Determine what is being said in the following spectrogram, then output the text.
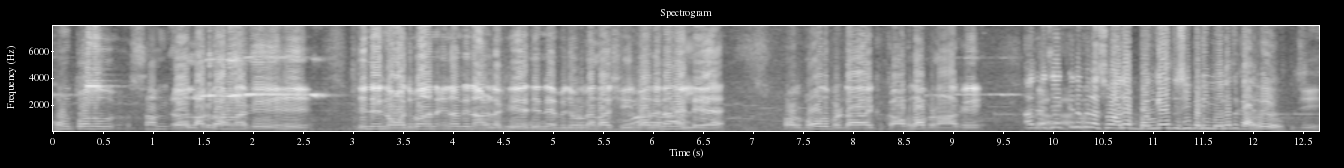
ਹੁਣ ਤੁਹਾਨੂੰ ਲੱਗਦਾ ਹੋਣਾ ਕਿ ਇਹ ਜਿੰਨੇ ਨੌਜਵਾਨ ਇਹਨਾਂ ਦੇ ਨਾਲ ਲੱਗੇ ਆ ਜਿੰਨੇ ਬਜ਼ੁਰਗਾਂ ਦਾ ਆਸ਼ੀਰਵਾਦ ਇਹਨਾਂ ਨੇ ਲਿਆ ਔਰ ਬਹੁਤ ਵੱਡਾ ਇੱਕ ਕਾਫਲਾ ਬਣਾ ਕੇ ਅੱਛਾ ਇੱਕ ਨਾ ਮੇਰਾ ਸਵਾਲ ਹੈ ਬੰਗੇ ਤੁਸੀਂ ਬੜੀ ਮਿਹਨਤ ਕਰ ਰਹੇ ਹੋ। ਜੀ।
